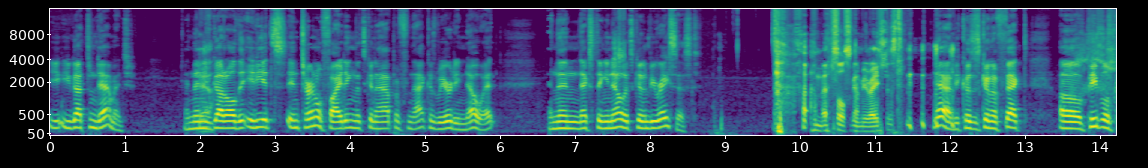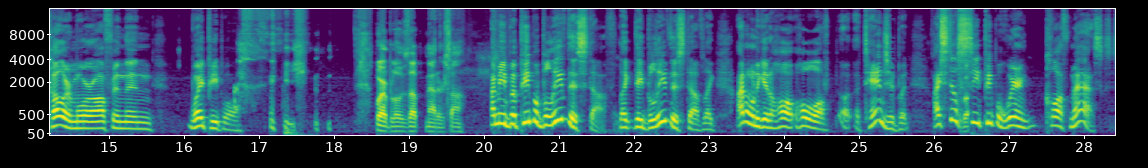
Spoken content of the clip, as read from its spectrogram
you, you got some damage. And then Yeah. you've got all the idiots internal fighting that's going to happen from that because we already know it. And then next thing you know, it's going to be racist. a missile's gonna be racist. Yeah, because it's going to affect uh, people of color more often than white people. Where it blows up matters, huh? I mean, but people believe this stuff. Like they believe this stuff. Like I don't want to get a whole, whole off a, a tangent, but I still see people wearing cloth masks.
